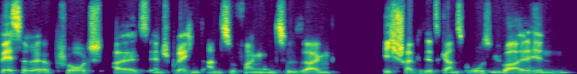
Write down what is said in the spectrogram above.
bessere Approach, als entsprechend anzufangen und zu sagen, ich schreibe das jetzt ganz groß überall hin,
